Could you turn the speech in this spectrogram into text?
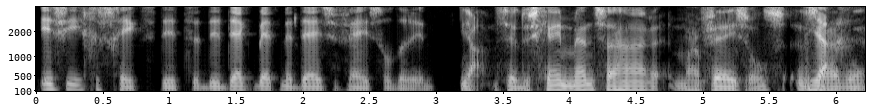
is hij geschikt, dit, eh, dit dekbed met deze vezel erin. Ja, het zijn dus geen mensenharen, maar vezels. Ze Ja. hebben, ja,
